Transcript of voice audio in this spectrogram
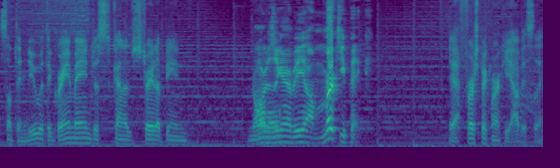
something new with the Greymane? Just kind of straight up being normal. or is it going to be a murky pick? Yeah, first pick Murky, obviously.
